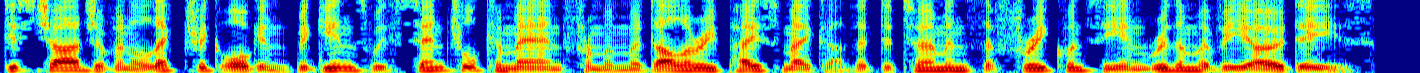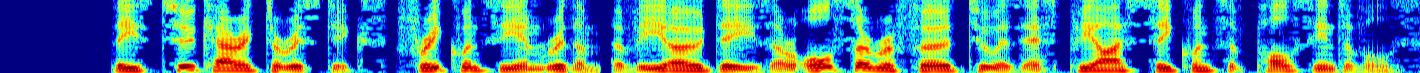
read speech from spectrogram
Discharge of an electric organ begins with central command from a medullary pacemaker that determines the frequency and rhythm of EODs. These two characteristics frequency and rhythm of EODs are also referred to as SPI sequence of pulse intervals.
